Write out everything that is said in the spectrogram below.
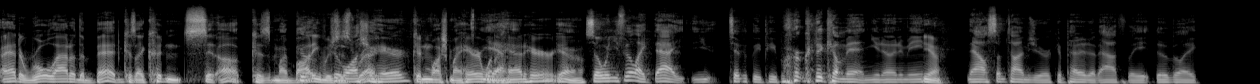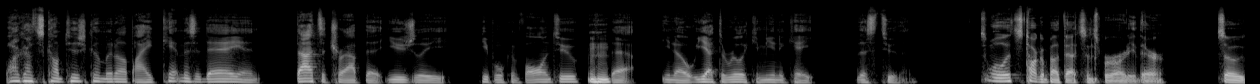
I had to roll out of the bed because I couldn't sit up because my body was just wash your wrecked. hair. Couldn't wash my hair when I had hair. Yeah. So when you feel like that, you typically people are going to come in. You know what I mean? Yeah. Now sometimes you're a competitive athlete. They'll be like, "Oh, I got this competition coming up. I can't miss a day," and that's a trap that usually people can fall into. Mhm. That you know you have to really communicate this to them. So, well, let's talk about that since we're already there. So,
